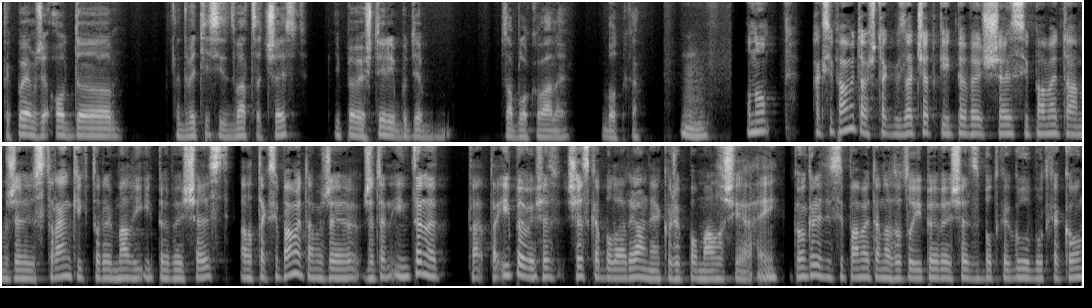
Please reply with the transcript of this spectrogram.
tak poviem, že od 2026 eh, IPv4 bude zablokované. Bodka. Mm. Ono, ak si pamätáš, tak začiatky IPv6 si pamätám, že stránky, ktoré mali IPv6, tak si pamätám, že, že ten internet tá, tá IPv6 bola reálne akože pomalšia, hej. Konkrétne si pamätám na toto ipv6.google.com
